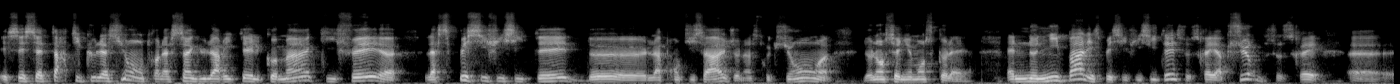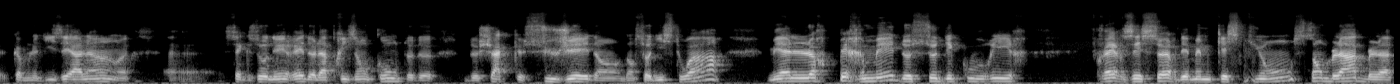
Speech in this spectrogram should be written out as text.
Et c'est cette articulation entre la singularité et le commun qui fait euh, la spécificité de euh, l'apprentissage, de l'instruction, euh, de l'enseignement scolaire. Elle ne nie pas les spécificités, ce serait absurde, ce serait, comme le disait Alain, s'exonérer de la prise en compte de, chaque sujet dans, son histoire, mais elle leur permet de se découvrir frères et sœurs des mêmes questions, semblables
